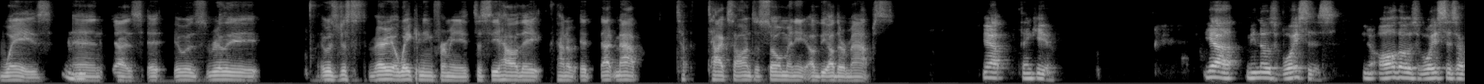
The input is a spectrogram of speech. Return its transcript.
ways mm-hmm. and yes it it was really it was just very awakening for me to see how they kind of it that map tacks on to so many of the other maps. Yeah thank you. Yeah i mean those voices you know all those voices are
